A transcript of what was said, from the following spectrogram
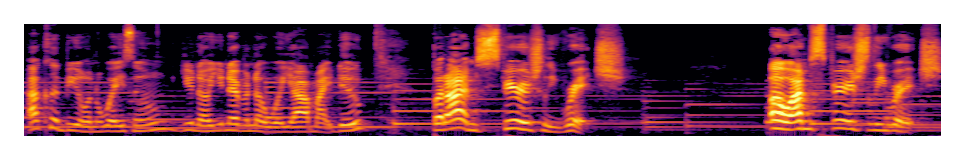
I could be on the way soon. You know, you never know what Yah might do. But I'm spiritually rich. Oh, I'm spiritually rich.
